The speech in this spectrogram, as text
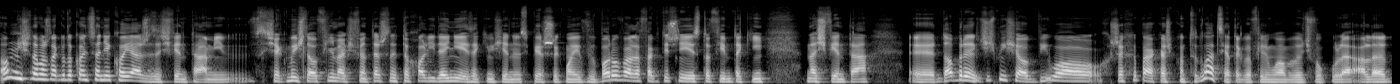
on mi się to może tak do końca nie kojarzy ze świętami. Jak myślę o filmach świątecznych, to Holiday nie jest jakimś jednym z pierwszych moich wyborów, ale faktycznie jest to film taki na święta dobry. Gdzieś mi się obiło, że chyba jakaś kontynuacja tego filmu ma być w ogóle, ale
